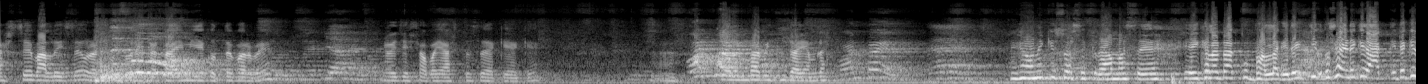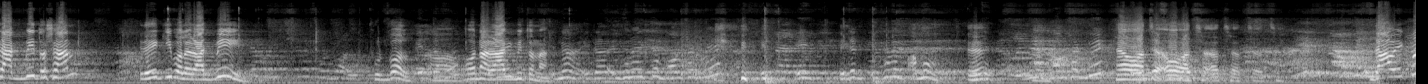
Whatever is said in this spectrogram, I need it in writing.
আসছে, ভালো হয়েছে ওরা সুন্দর একটা টাইম ইয়ে করতে পারবে। ওই যে সবাই আসতেছে একে একে। চলেন ভাবি, যাই আমরা। এখানে অনেক কিছু আছে গ্রাম আছে। এই খেলাটা খুব ভালো লাগে। এটা কি তোষান এটা কি এটা কি রাখবি তোষান এটাকে কি বলে রাখবি ফুটবল? ও, না রাখবি তো না। না এটা এখানে একটা বল থাকবে। এটা- এখানে আমো। এ? এখানে বল থাকবে। হ্যাঁ ও আচ্ছা ও আচ্ছা আচ্ছা আচ্ছা আচ্ছা। দাও একটু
